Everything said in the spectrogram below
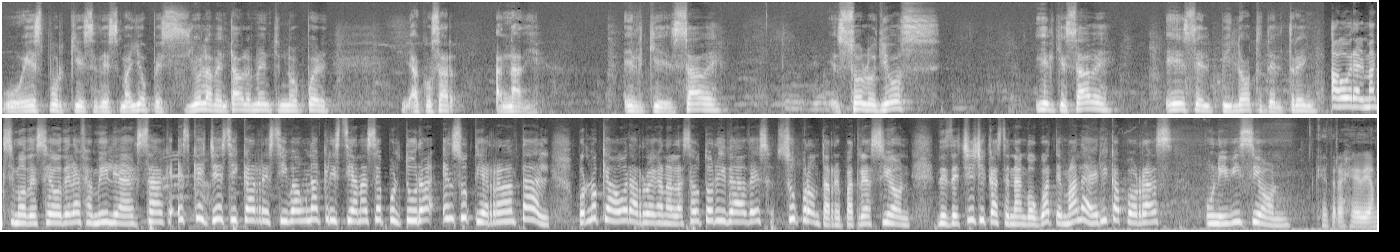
o es porque se desmayó, pues yo lamentablemente no puedo acusar a nadie. El que sabe, solo Dios, y el que sabe es el piloto del tren. Ahora el máximo deseo de la familia Zag es que Jessica reciba una cristiana sepultura en su tierra natal, por lo que ahora ruegan a las autoridades su pronta repatriación. Desde Chichicastenango, Guatemala, Erika Porras, Univisión. Qué tragedia.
